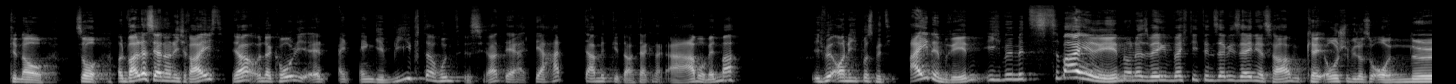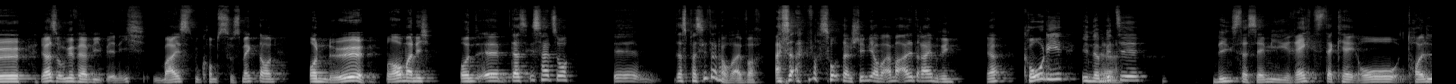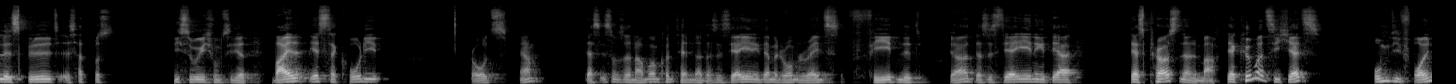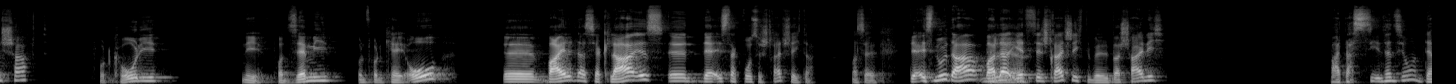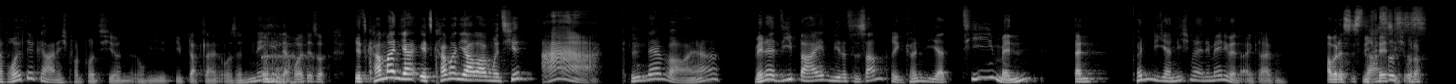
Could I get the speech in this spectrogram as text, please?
genau. So, und weil das ja noch nicht reicht, ja, und der Cody ein, ein, ein gewiefter Hund ist, ja, der, der hat damit gedacht, der hat gesagt, ah, Moment mal, ich will auch nicht bloß mit einem reden, ich will mit zwei reden und deswegen möchte ich den Sami Zayn jetzt haben. KO schon wieder so, oh nö, ja, so ungefähr wie wenn ich weiß, du kommst zu SmackDown, oh nö, brauchen wir nicht. Und äh, das ist halt so, äh, das passiert dann auch einfach. Also einfach so, dann stehen die auf einmal alle drei im Ring. Ja? Cody in der Ja. Mitte, links der Sammy, rechts der KO, tolles Bild. Es hat bloß nicht so wirklich funktioniert, weil jetzt der Cody Rhodes, ja, das ist unser Number One Contender. Das ist derjenige, der mit Roman Reigns fädelt. Ja, das ist derjenige, der das Personal macht. Der kümmert sich jetzt um die Freundschaft von Cody, nee, von Sammy und von KO, äh, weil das ja klar ist, äh, der ist der große Streitschlichter, Marcel. Der ist nur da, weil Ja, er ja. jetzt den Streit schlichten will. Wahrscheinlich war das die Intention. Der wollte gar nicht konfrontieren, irgendwie die Bloodline oder so. Nee, der Ugh. wollte so. Jetzt kann man ja, jetzt kann man ja aber argumentieren, ah, clever, ja. Wenn er die beiden wieder zusammenbringt, können die ja teamen, dann können die ja nicht mehr in den Main Event eingreifen. Aber das ist nicht ist oder?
